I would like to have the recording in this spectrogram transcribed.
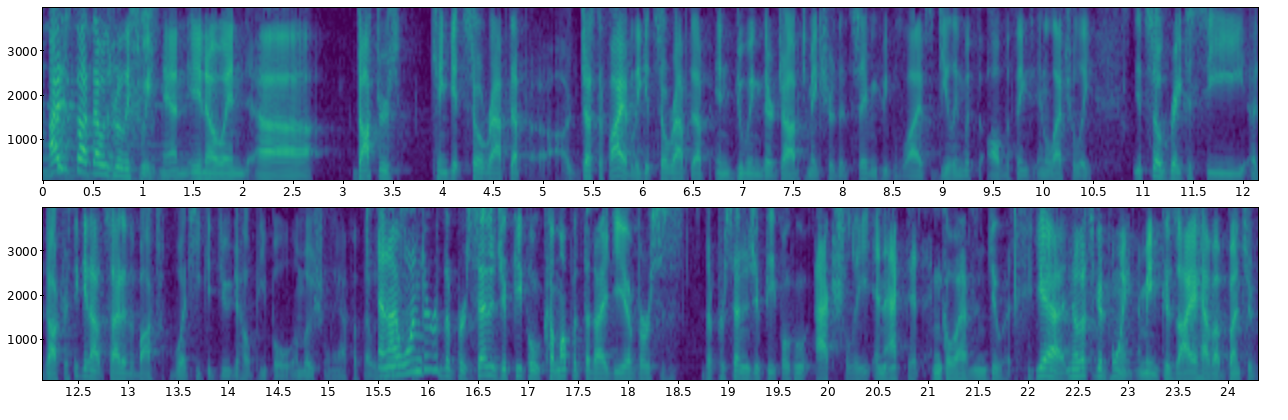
I just thought that was really sweet, man. You know, and uh, doctors can get so wrapped up, uh, justifiably get so wrapped up in doing their job to make sure that they're saving people's lives, dealing with all the things intellectually. It's so great to see a doctor thinking outside of the box what he could do to help people emotionally. I thought that was And really I sweet. wonder the percentage of people who come up with that idea versus the percentage of people who actually enact it and go out and do it. Yeah, no, that's a good point. I mean, because I have a bunch of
